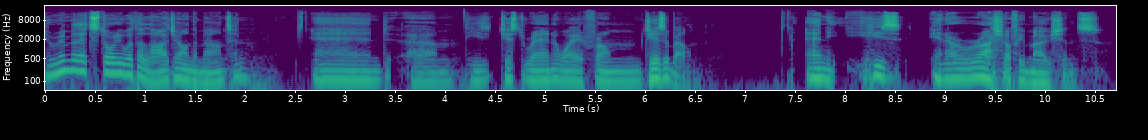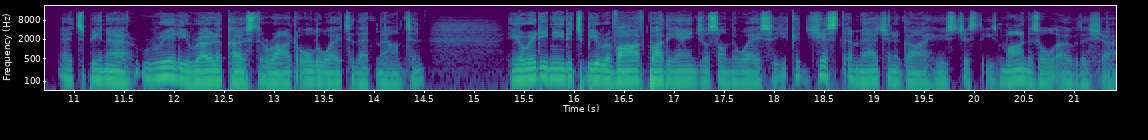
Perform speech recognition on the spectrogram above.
you remember that story with Elijah on the mountain? And um, he just ran away from Jezebel. And he's in a rush of emotions. It's been a really roller coaster ride all the way to that mountain. He already needed to be revived by the angels on the way. So you could just imagine a guy who's just, his mind is all over the show.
